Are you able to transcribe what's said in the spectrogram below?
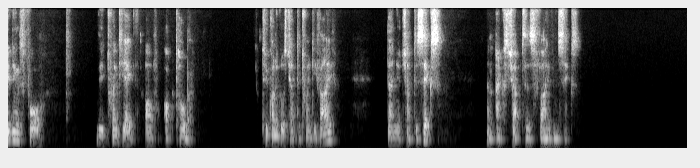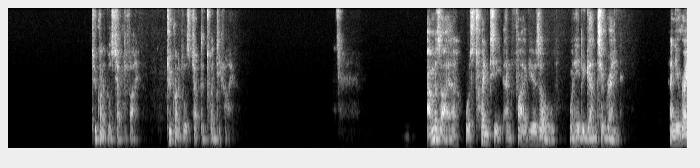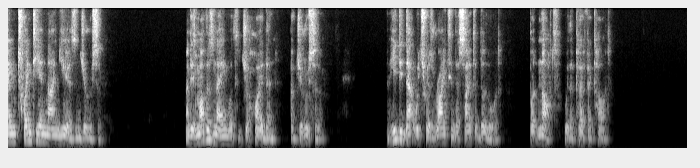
Readings for the 28th of October. 2 Chronicles chapter 25, Daniel chapter 6, and Acts chapters 5 and 6. 2 Chronicles chapter 5. 2 Chronicles chapter 25. Amaziah was 20 and 5 years old when he began to reign, and he reigned 20 and 9 years in Jerusalem. And his mother's name was Jehoaddan of Jerusalem. And he did that which was right in the sight of the Lord, but not with a perfect heart.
